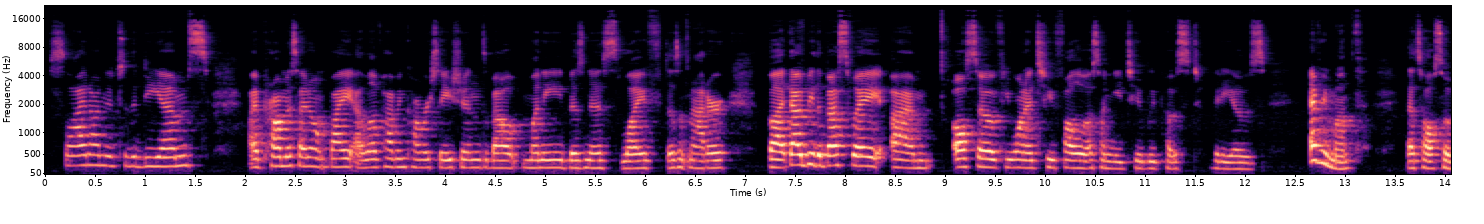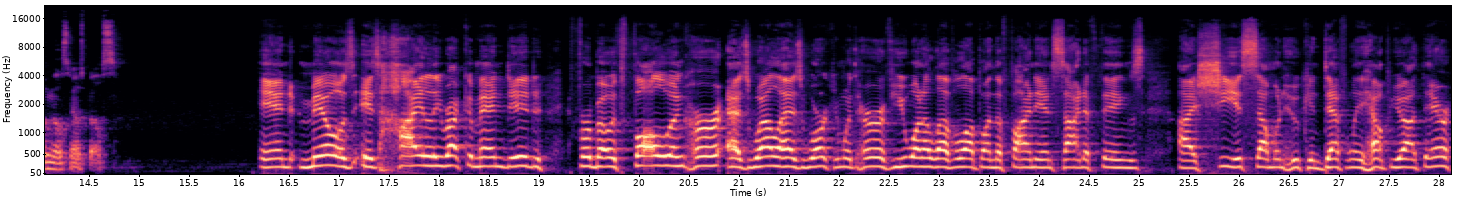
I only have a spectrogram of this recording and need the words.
slide on into the DMs. I promise I don't bite. I love having conversations about money, business, life, doesn't matter. But that would be the best way. Um, also, if you wanted to follow us on YouTube, we post videos every month. That's also Mills Knows Bills. And Mills is highly recommended for both following her as well as working with her if you want to level up on the finance side of things. Uh, she is someone who can definitely help you out there.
